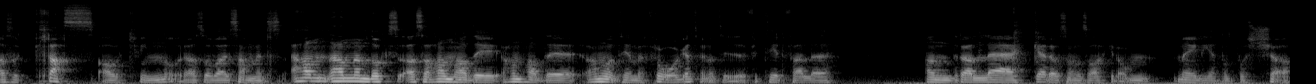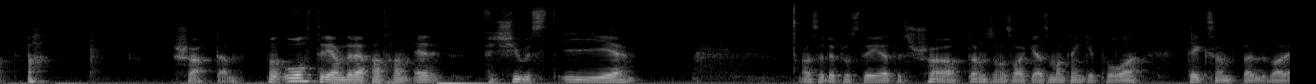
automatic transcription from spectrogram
alltså, klass av kvinnor. Alltså vad är samhälls... Han, han nämnde också, alltså han hade, han hade, han hade till och med frågat vid något tidigare för tillfälle andra läkare och sådana saker om möjligheten att få köpa sköten. Men återigen det där på att han är förtjust i Alltså det prostituerade sköten och sådana saker. Alltså man tänker på till exempel var det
